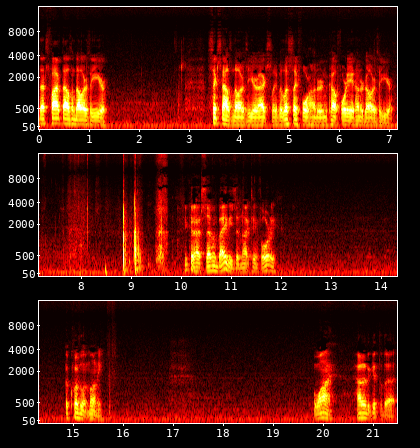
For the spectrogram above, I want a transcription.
that's five thousand dollars a year, six thousand dollars a year actually, but let's say four hundred and call forty eight hundred dollars a year. You could have had seven babies in nineteen forty. equivalent money. Why? How did it get to that?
